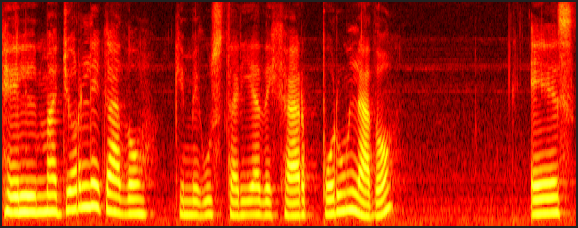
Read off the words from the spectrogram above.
el mayor legado que me gustaría dejar, por un lado, es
